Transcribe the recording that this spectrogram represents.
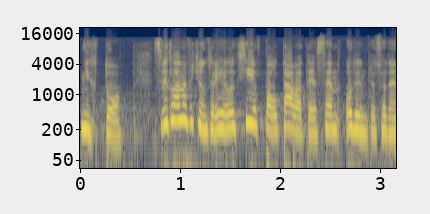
ніхто. Світлана Фечун, Сергій Олексіїв, Полтава, ТСН 1+,1.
